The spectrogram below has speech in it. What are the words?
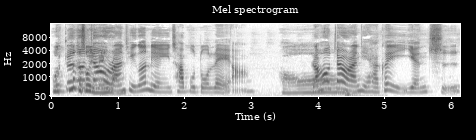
我，我觉得交友软体跟联谊差不多累啊。哦。然后交友软体还可以延迟，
